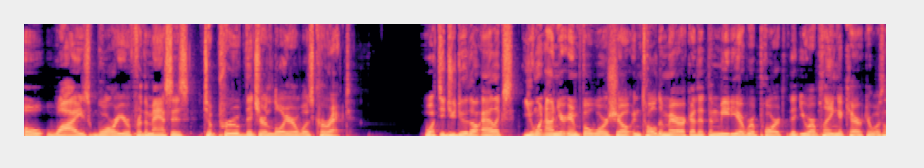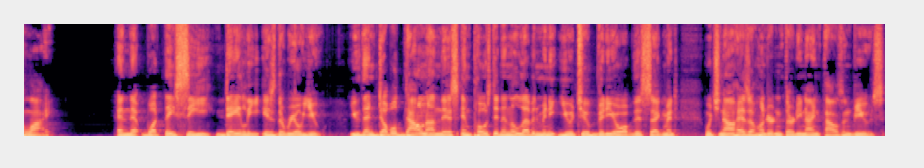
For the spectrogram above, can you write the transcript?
O wise warrior for the masses, to prove that your lawyer was correct. What did you do though, Alex? You went on your InfoWars show and told America that the media report that you are playing a character was a lie. And that what they see daily is the real you. You then doubled down on this and posted an 11 minute YouTube video of this segment, which now has 139,000 views.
